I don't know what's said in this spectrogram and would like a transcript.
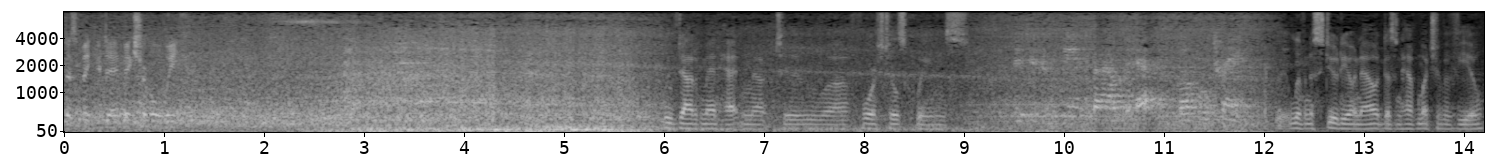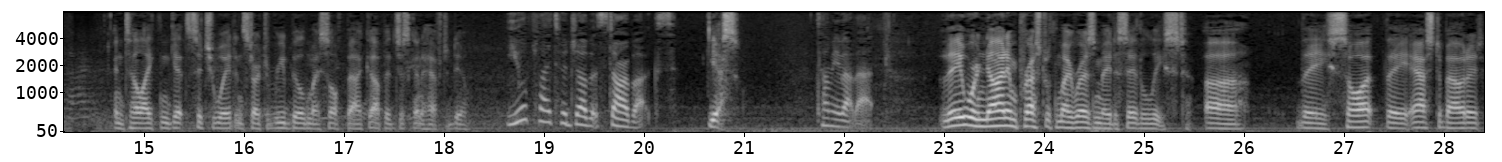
doesn't make your day; it makes your whole week. Moved out of Manhattan out to uh, Forest Hills, Queens. We live in a studio now. It doesn't have much of a view. Until I can get situated and start to rebuild myself back up, it's just going to have to do. You applied to a job at Starbucks. Yes. Tell me about that. They were not impressed with my resume, to say the least. Uh, they saw it, they asked about it,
